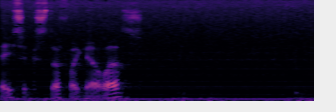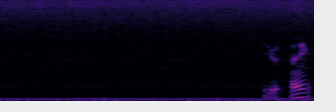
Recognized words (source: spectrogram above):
basic stuff like ls. You would think.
